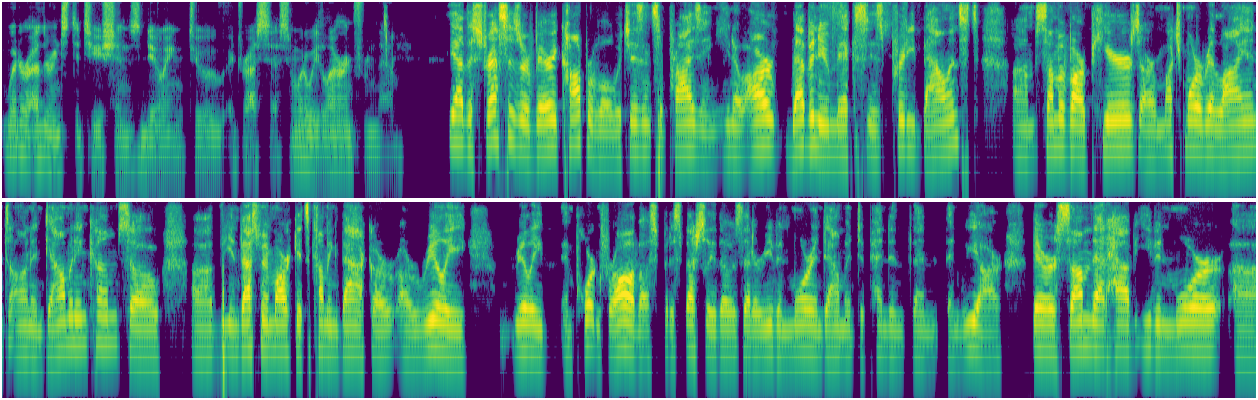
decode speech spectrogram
what are other institutions doing to address this, and what do we learn from them? Yeah, the stresses are very comparable, which isn't surprising. You know, our revenue mix is pretty balanced. Um, some of our peers are much more reliant on endowment income. So uh, the investment markets coming back are, are really, really important for all of us, but especially those that are even more endowment dependent than, than we are. There are some that have even more uh,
